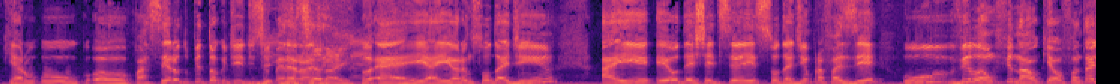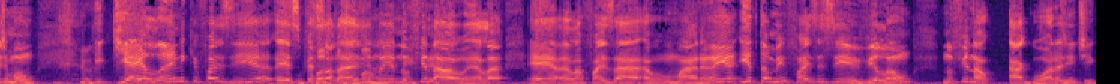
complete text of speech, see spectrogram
que era o, o- o parceiro do Pitoco de, de super-herói. assim. É, e aí eu era um soldadinho. Aí eu deixei de ser esse soldadinho pra fazer o vilão final, que é o Fantasmão. E- que é a Elaine que fazia esse O personagem no, no final. Ela, é, ela faz a, uma aranha e também faz esse vilão no final. Agora a gente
